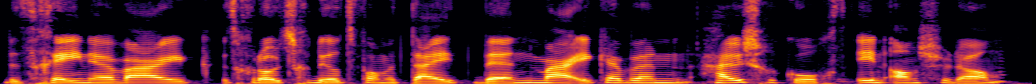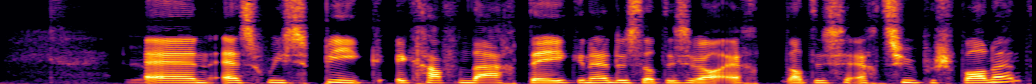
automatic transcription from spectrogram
hetgene waar ik het grootste gedeelte van mijn tijd ben. Maar ik heb een huis gekocht in Amsterdam. En as we speak, ik ga vandaag tekenen. Dus dat is wel echt, dat is echt super spannend.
